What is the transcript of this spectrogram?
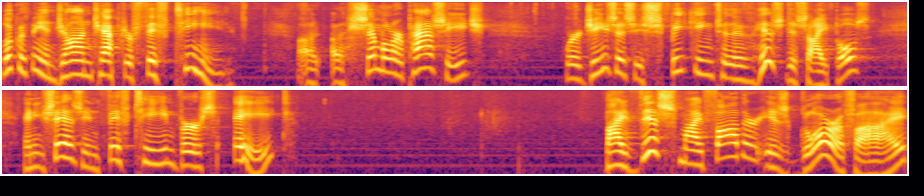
Look with me in John chapter 15, a, a similar passage where Jesus is speaking to his disciples, and he says in 15, verse 8, By this my Father is glorified,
